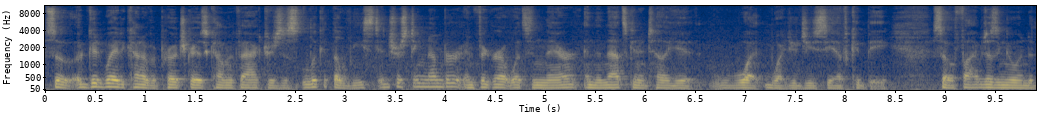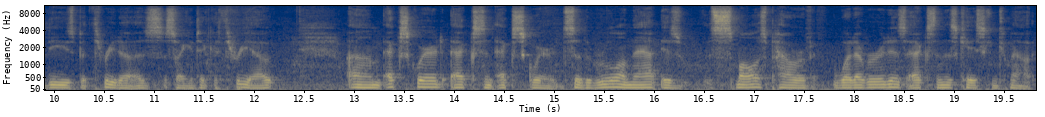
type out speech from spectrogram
So a good way to kind of approach greatest common factors is look at the least interesting number and figure out what's in there, and then that's going to tell you what, what your GCF could be. So 5 doesn't go into these, but 3 does, so I can take a 3 out. Um, x squared, x, and x squared. So the rule on that is smallest power of whatever it is, x in this case, can come out.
